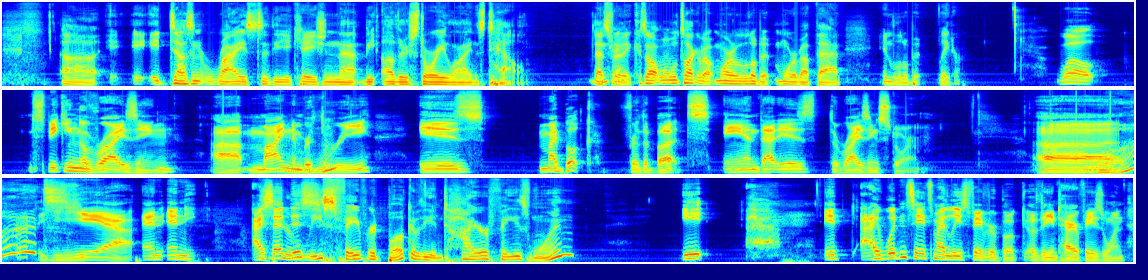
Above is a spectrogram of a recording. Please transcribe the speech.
uh, it, it doesn't rise to the occasion that the other storylines tell. That's really because we'll talk about more a little bit more about that in a little bit later. Well, speaking of rising, uh, my number Mm-hmm. three is my book for the butts, and that is The Rising Storm. Uh, what? yeah, and and I said Your this least favorite book of the entire phase one? it it I wouldn't say it's my least favorite book of the entire phase 1.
